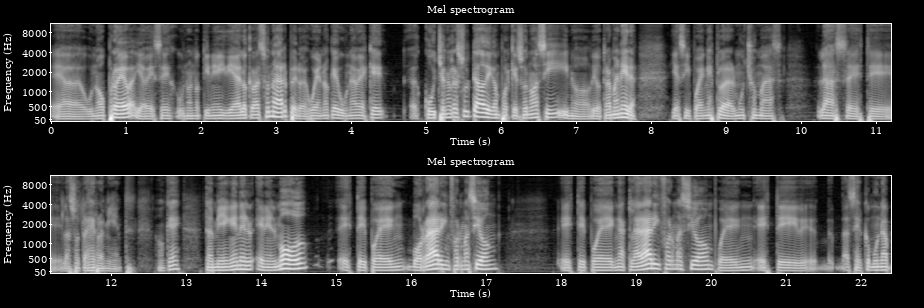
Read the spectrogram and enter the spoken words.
Eh, uno prueba y a veces uno no tiene idea de lo que va a sonar, pero es bueno que una vez que escuchan el resultado, digan por qué sonó así y no de otra manera. Y así pueden explorar mucho más las, este, otras herramientas. ¿okay? También en el, en el modo este, pueden borrar información, este, pueden aclarar información, pueden este, hacer como una...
